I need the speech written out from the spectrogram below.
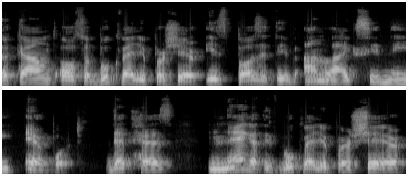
account. Also, book value per share is positive, unlike Sydney Airport. That has negative book value per share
